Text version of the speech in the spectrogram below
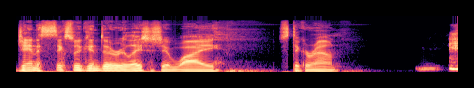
Janice, six weeks into a relationship, why stick around?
